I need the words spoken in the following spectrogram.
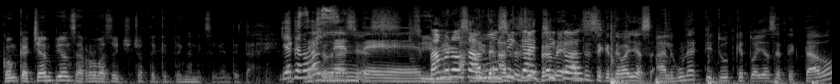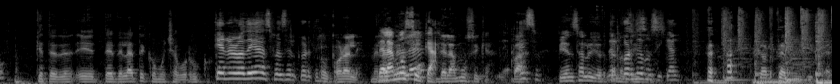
Conca Champions, arroba soy Chuchote, que tengan excelente tarde. ¿Ya te vas? Excelente. Sí, Vámonos a antes- música, antes de, espérame, chicos. antes de que te vayas, ¿alguna actitud que tú hayas detectado que te, de- eh, te delate como chaburruco? Que no lo digas después del corte. Órale. me De la música. De la música. Va. Eso. Piénsalo y ahorita Del nos corte dices. musical. Corte musical.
